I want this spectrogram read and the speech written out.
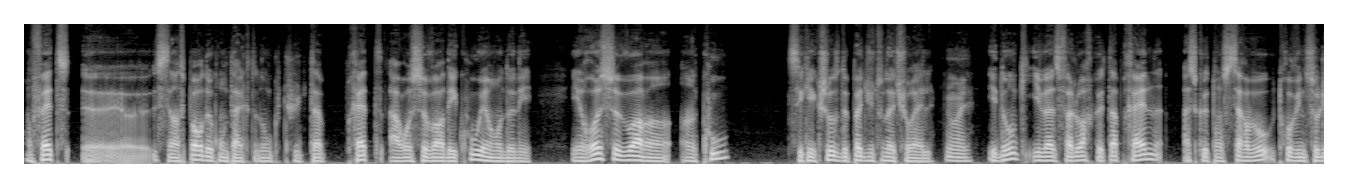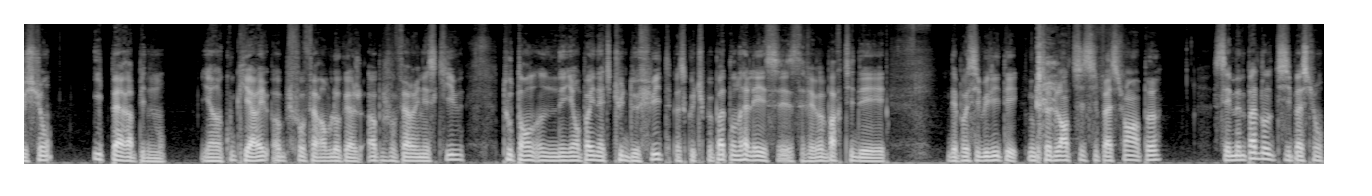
en fait, euh, c'est un sport de contact. Donc, tu t'apprêtes à recevoir des coups et à en donner. Et recevoir un, un coup, c'est quelque chose de pas du tout naturel. ouais. Et donc, il va te falloir que tu apprennes à ce que ton cerveau trouve une solution hyper rapidement. Il y a un coup qui arrive, hop, il faut faire un blocage, hop, il faut faire une esquive, tout en n'ayant pas une attitude de fuite, parce que tu peux pas t'en aller, ça fait pas partie des, des possibilités. Donc c'est de l'anticipation un peu? C'est même pas de l'anticipation,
